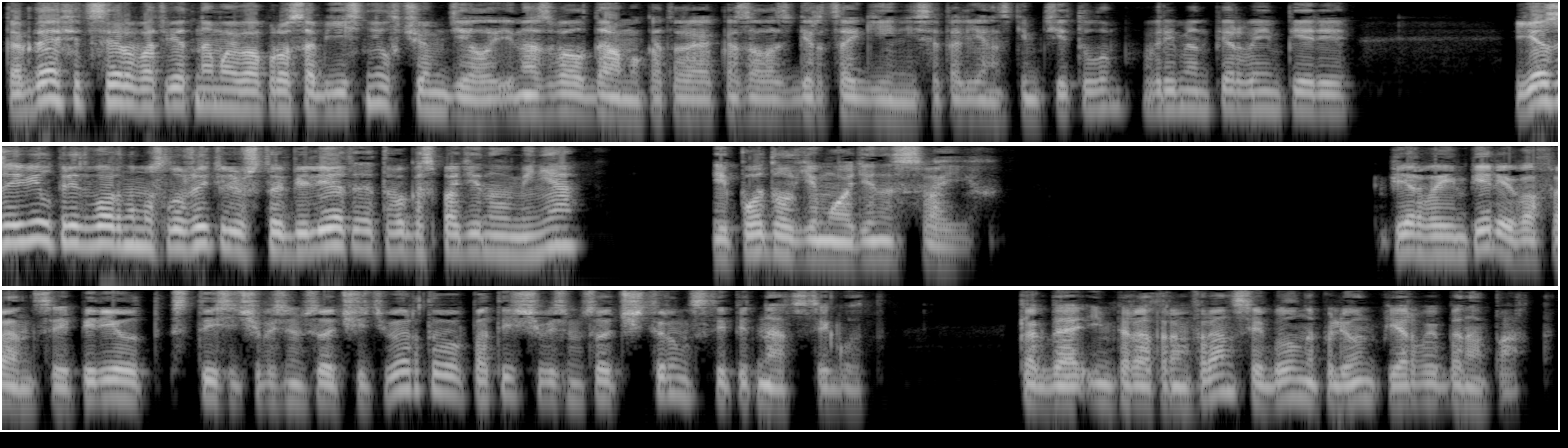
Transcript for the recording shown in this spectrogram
Тогда офицер в ответ на мой вопрос объяснил, в чем дело, и назвал даму, которая оказалась герцогиней с итальянским титулом времен Первой империи. Я заявил придворному служителю, что билет этого господина у меня, и подал ему один из своих. Первая империя во Франции, период с 1804 по 1814-15 год, когда императором Франции был Наполеон I Бонапарт.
